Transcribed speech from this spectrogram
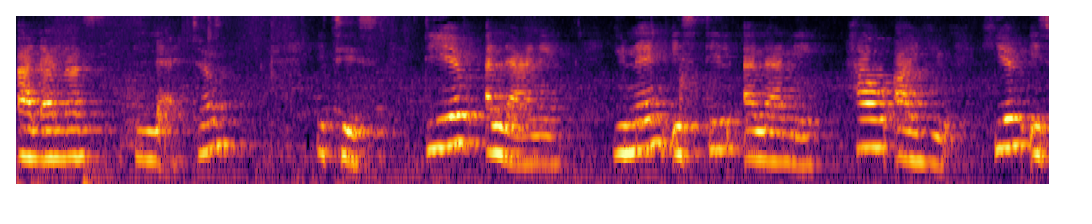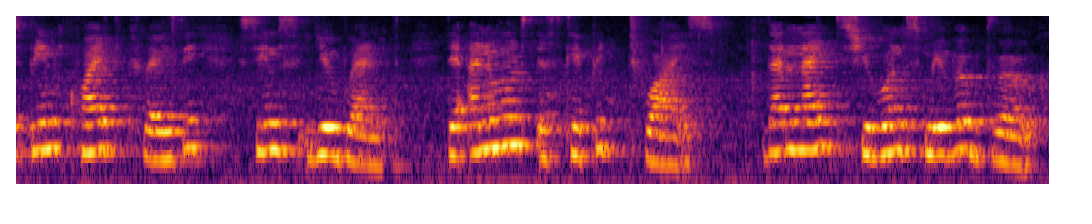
Alana's letter. It is Dear Alani, your name is still Alani. How are you? Here it's been quite crazy since you went. The animals escaped twice. That night Siobhan's mirror broke.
